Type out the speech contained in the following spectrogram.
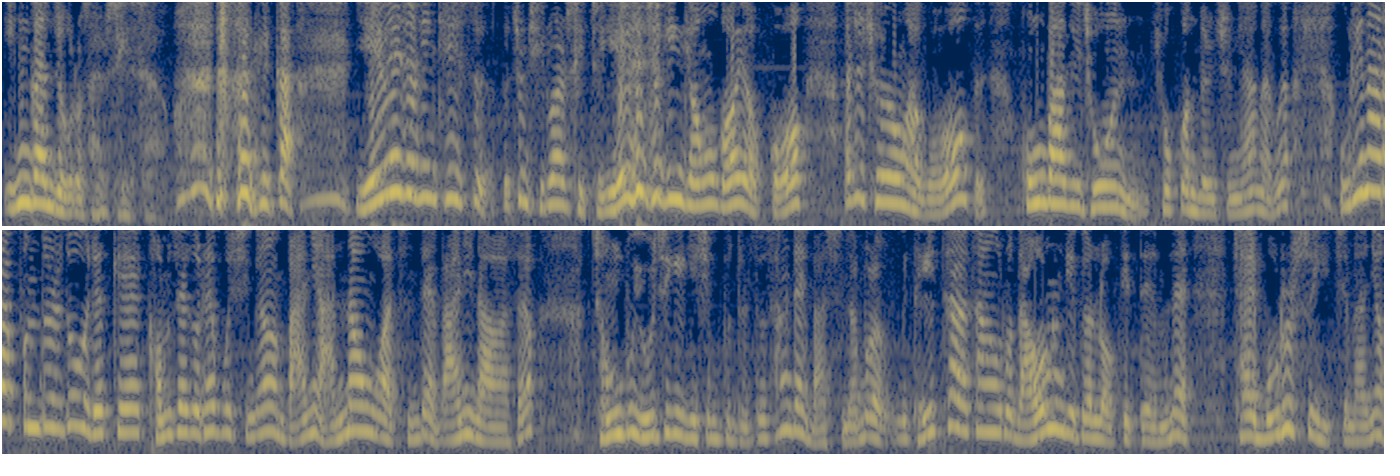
인간적으로 살 수 있어요. 그러니까 예외적인 케이스 좀 지루할 수 있죠. 예외적인 경우 거의 없고 아주 조용하고 공부하기 좋은 조건들 중에 하나고요. 우리나라 분들도 이렇게 검색을 해보시면 많이 안 나온 것 같은데 많이 나와서요. 정부 요직에 계신 분들도 상당히 많습니다. 뭐 데이터 상으로 나오는 게 별로 없기 때문에 잘 모를 수 있지만요.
